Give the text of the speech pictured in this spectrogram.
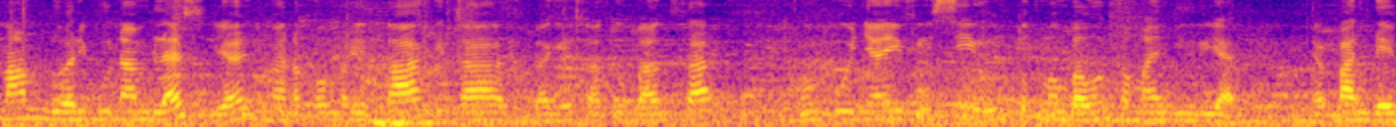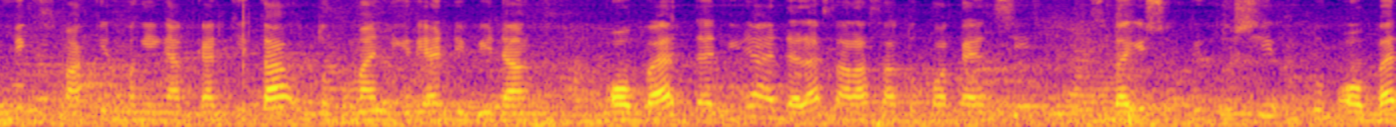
6 2016 ya di mana pemerintah kita sebagai satu bangsa mempunyai visi untuk membangun kemandirian. Ya, pandemik semakin mengingatkan kita untuk kemandirian di bidang obat dan ini adalah salah satu potensi sebagai substitusi untuk obat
